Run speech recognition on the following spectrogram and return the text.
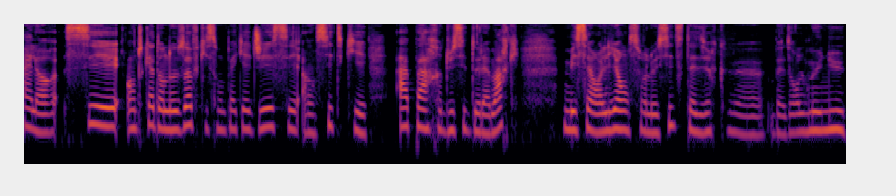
Alors, c'est en tout cas dans nos offres qui sont packagées, c'est un site qui est à part du site de la marque, mais c'est en lien sur le site, c'est-à-dire que bah, dans le menu,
